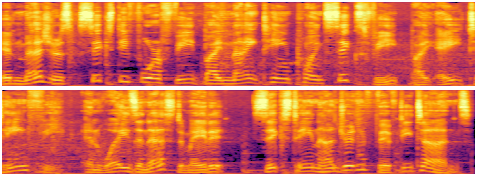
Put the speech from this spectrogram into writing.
It measures 64 feet by 19.6 feet by 18 feet and weighs an estimated 1,650 tons.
